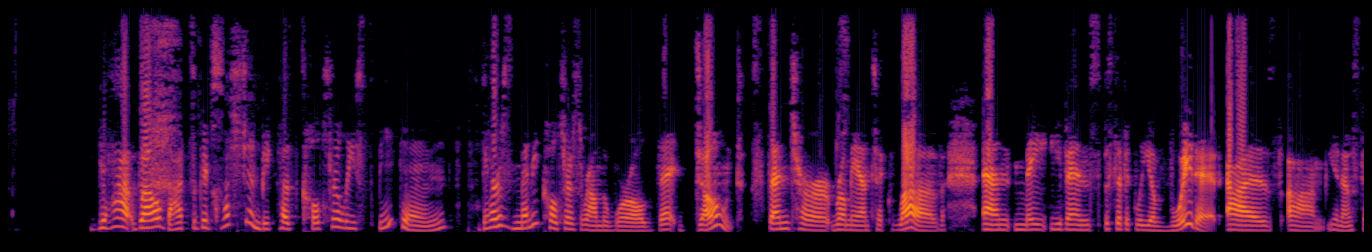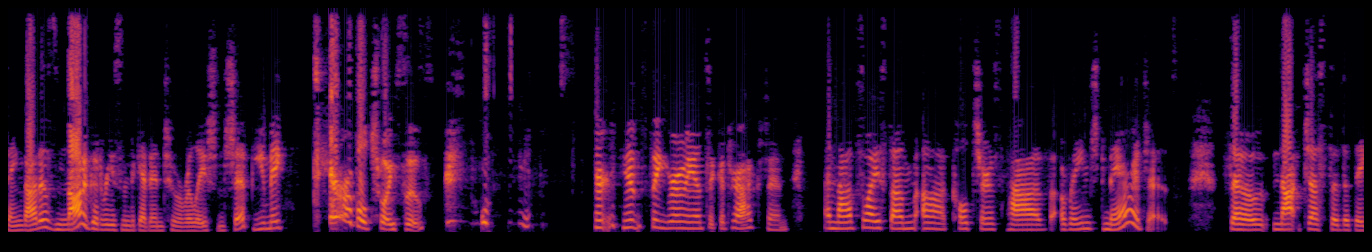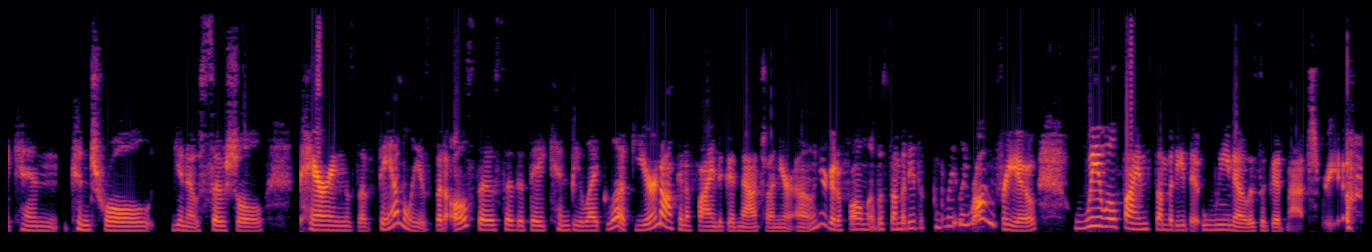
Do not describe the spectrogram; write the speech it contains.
Yeah, well, that's a good question because culturally speaking, there's many cultures around the world that don't center romantic love and may even specifically avoid it as um, you know saying that is not a good reason to get into a relationship you make terrible choices experiencing romantic attraction and that's why some uh, cultures have arranged marriages so not just so that they can control, you know, social pairings of families, but also so that they can be like, look, you're not going to find a good match on your own. You're going to fall in love with somebody that's completely wrong for you. We will find somebody that we know is a good match for you.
